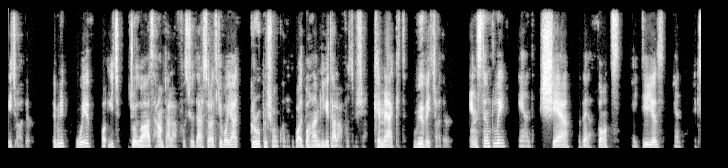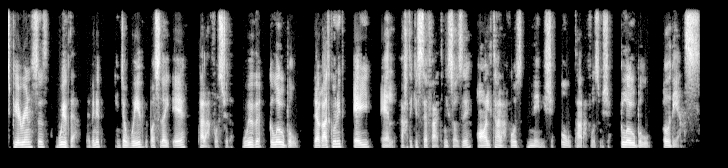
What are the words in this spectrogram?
each other. ببینید with با each جدا از هم تلفظ شده در صورتی که باید گروپشون کنید. باید با هم دیگه تلفظ بشه. Connect with each other instantly and share their thoughts ideas and experiences with them. ببینید اینجا with با صدای ا تلفظ شده. With global. دقت کنید A ال وقتی که صفت می‌سازه آل تلفظ نمیشه. او تلفظ میشه. Global audience.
